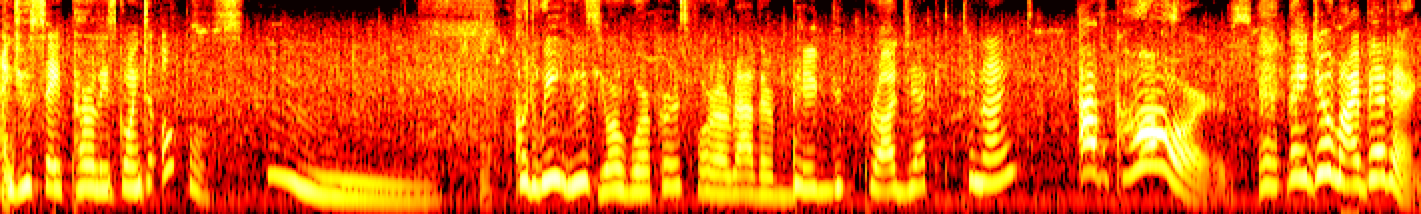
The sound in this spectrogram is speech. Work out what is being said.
And you say Pearlie's going to Opal's. Hmm. Could we use your workers for a rather big project tonight? Of course! They do my bidding.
